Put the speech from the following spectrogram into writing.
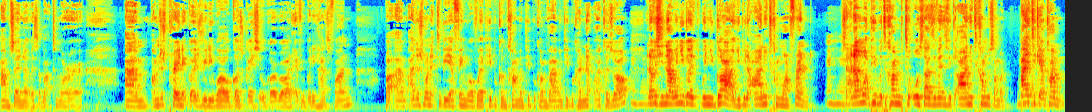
I'm so nervous about tomorrow. Um, I'm just praying it goes really well. God's grace, it will go well, and everybody has fun. But um, I just want it to be a thing of where people can come and people can vibe and people can network as well. Mm-hmm. And obviously now when you go when you go out, you be like, oh, I need to come with my friend. Mm-hmm. So I don't want people to come to all stars events. Because, oh, I need to come with someone. Buy a ticket and come.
